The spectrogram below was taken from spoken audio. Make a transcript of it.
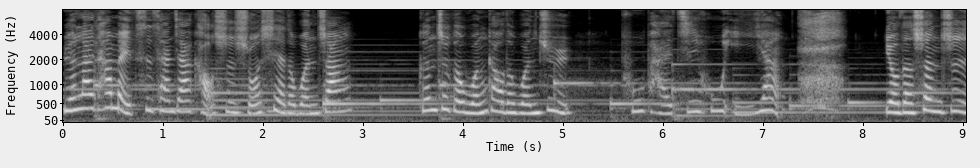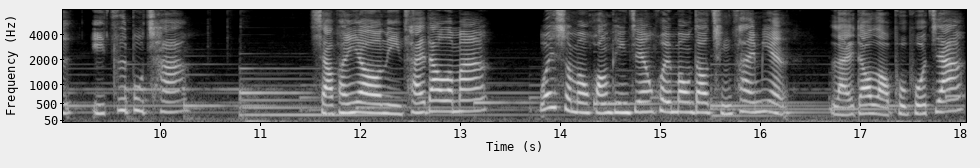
原来他每次参加考试所写的文章，跟这个文稿的文句铺排几乎一样，有的甚至一字不差。小朋友，你猜到了吗？为什么黄庭坚会梦到芹菜面，来到老婆婆家？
